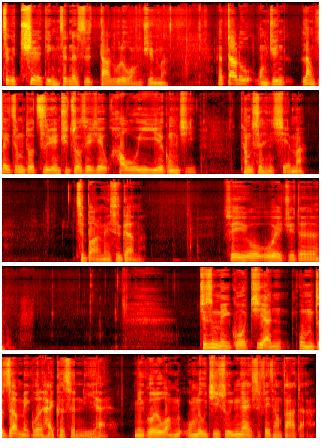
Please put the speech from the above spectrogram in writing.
这个确定真的是大陆的网军吗？那大陆网军浪费这么多资源去做这些毫无意义的攻击，他们是很闲吗？吃饱了没事干嘛？所以我我也觉得，就是美国，既然我们都知道美国的骇客是很厉害，美国的网网络技术应该也是非常发达，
